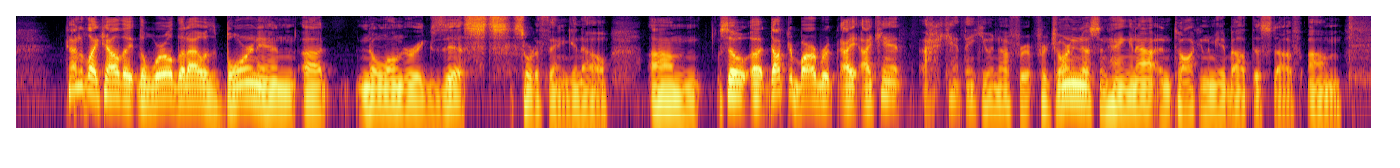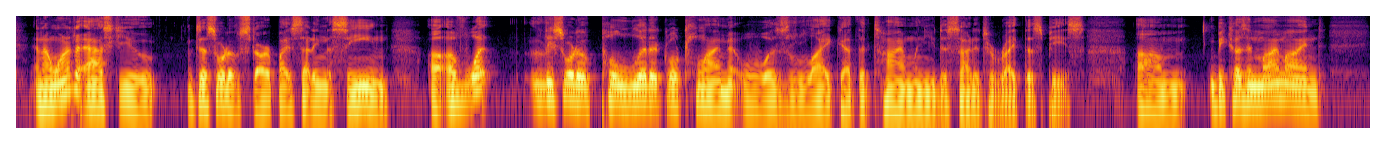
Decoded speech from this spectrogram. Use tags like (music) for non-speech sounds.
kind of like how the, the world that I was born in uh, no longer exists, sort of thing, you know. Um, so, uh, Dr. Barbrook, I, I can't I can't thank you enough for, for joining us and hanging out and talking to me about this stuff. Um, and I wanted to ask you to sort of start by setting the scene uh, of what the sort of political climate was like at the time when you decided to write this piece. Um, because in my mind,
